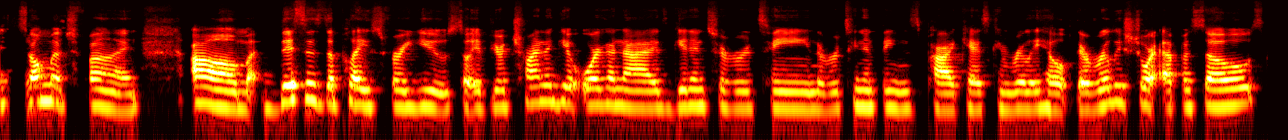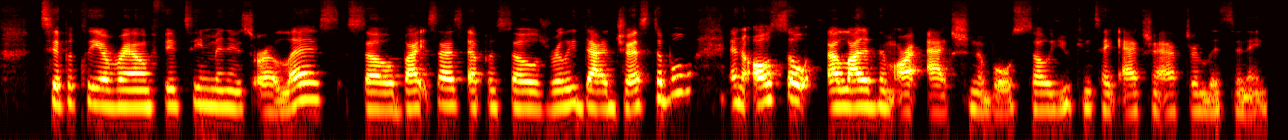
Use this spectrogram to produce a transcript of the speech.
it's so much fun. Um, this is the place for you. So if you're trying to get organized, get into routine, the Routine and Things podcast can really help. They're really short episodes, typically around around 15 minutes or less. So bite sized episodes, really digestible. And also, a lot of them are actionable. So you can take action after listening.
